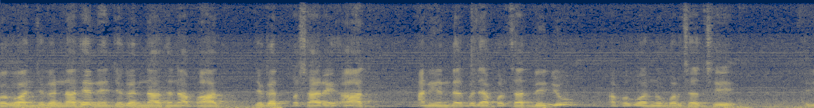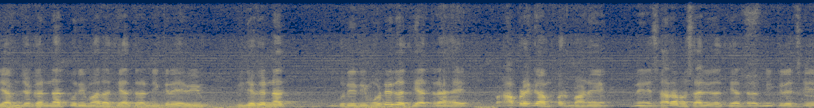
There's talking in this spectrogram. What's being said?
ભગવાન જગન્નાથે ને જગન્નાથના ભાત, જગત પસારે હાથ. આની અંદર બધા પ્રસાદ લેજો આ ભગવાનનો પ્રસાદ છે. જેમ જગન્નાથપુરીમાં રથયાત્રા નીકળે એવી જગન્નાથપુરીની મોટી રથયાત્રા છે પણ આપણે ગામ પ્રમાણે ને સારામાં સારી રથયાત્રા નીકળે છે.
